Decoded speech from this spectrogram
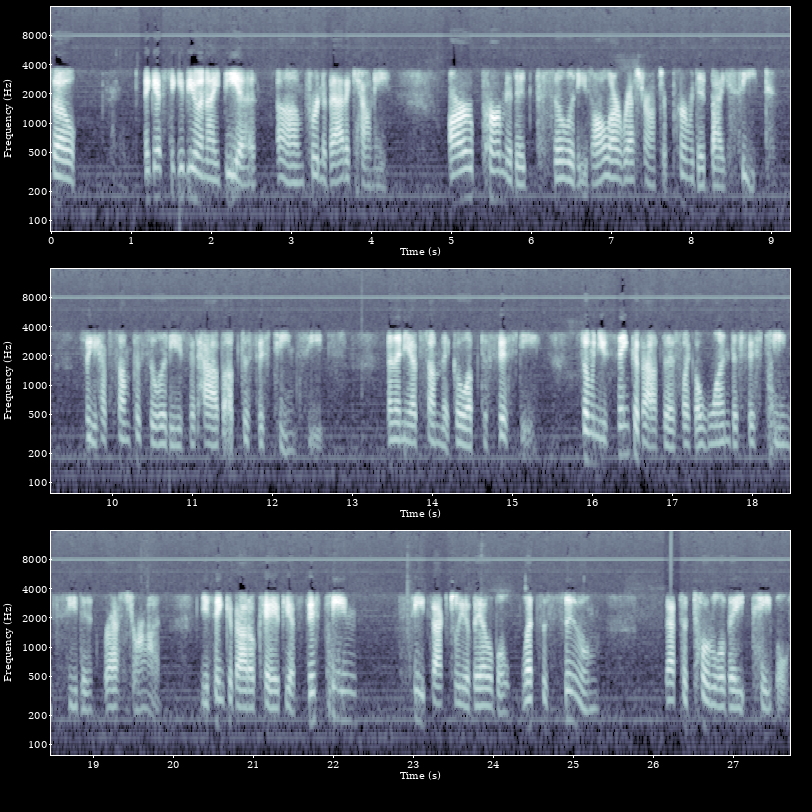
So, I guess to give you an idea, um, for Nevada County, our permitted facilities, all our restaurants are permitted by seat. So you have some facilities that have up to 15 seats, and then you have some that go up to 50. So when you think about this, like a 1 to 15 seated restaurant, you think about okay, if you have 15 seats actually available, let's assume that's a total of eight tables.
